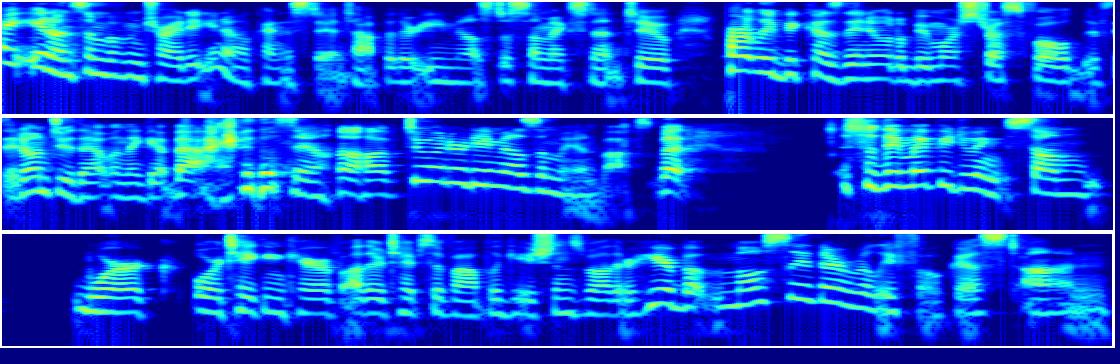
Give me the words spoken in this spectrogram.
I, you know, and some of them try to you know kind of stay on top of their emails to some extent too partly because they know it'll be more stressful if they don't do that when they get back. They'll say, I'll have 200 emails in my inbox. But so they might be doing some work or taking care of other types of obligations while they're here, but mostly they're really focused on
